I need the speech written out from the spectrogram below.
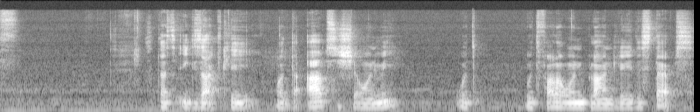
So that's exactly what the apps is showing me with with following blindly the steps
